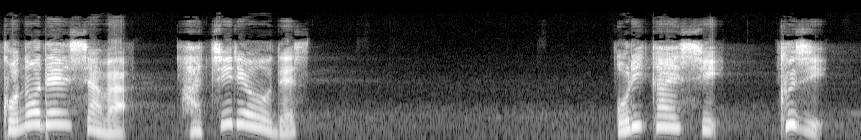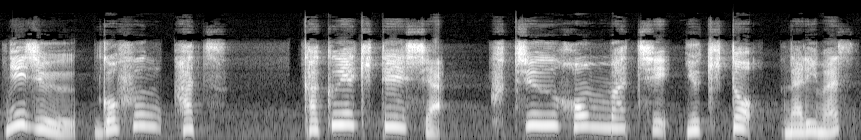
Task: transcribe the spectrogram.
この電車は8両です。折り返し9時25分発。各駅停車。府中本町行きとなります。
